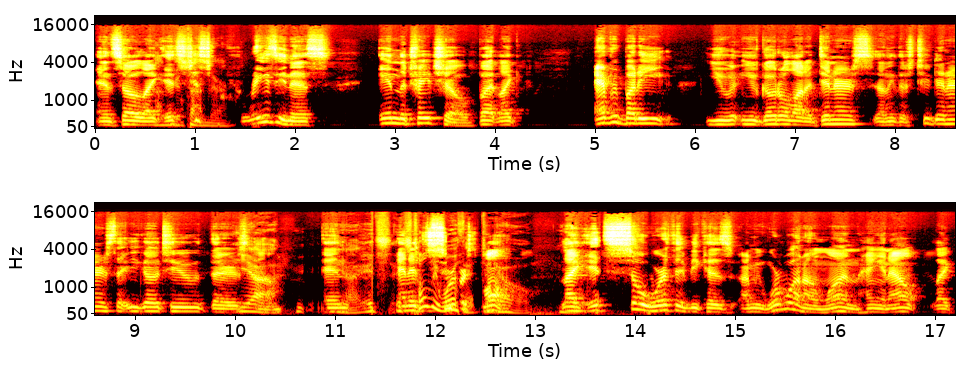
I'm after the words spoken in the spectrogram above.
And so, like, a it's just craziness in the trade show. But like everybody you you go to a lot of dinners. I think there's two dinners that you go to. There's Yeah. um, and yeah, it's it's and it's totally super worth it small. to like it's so worth it because I mean we're one on one hanging out like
